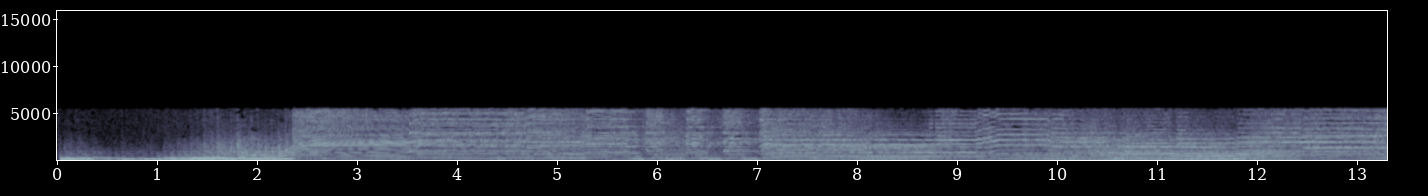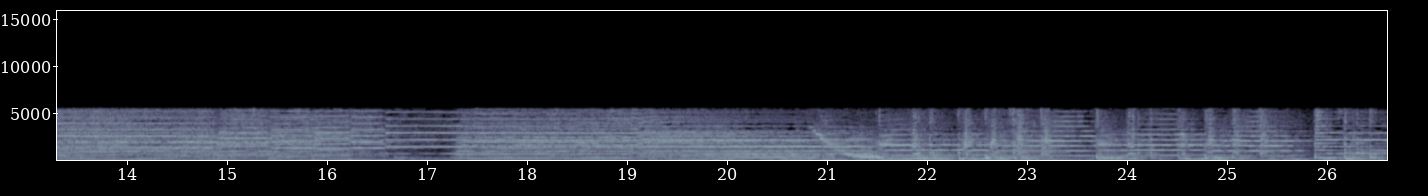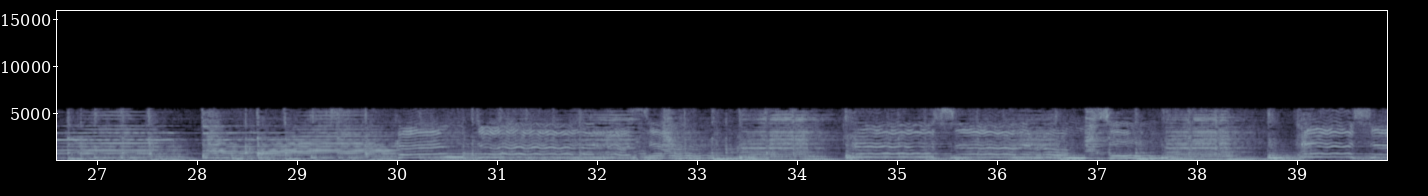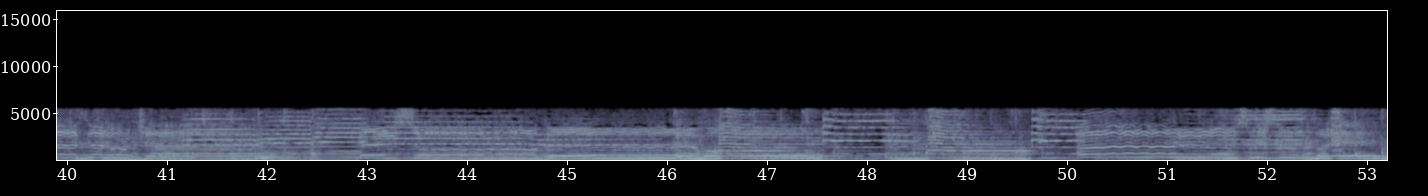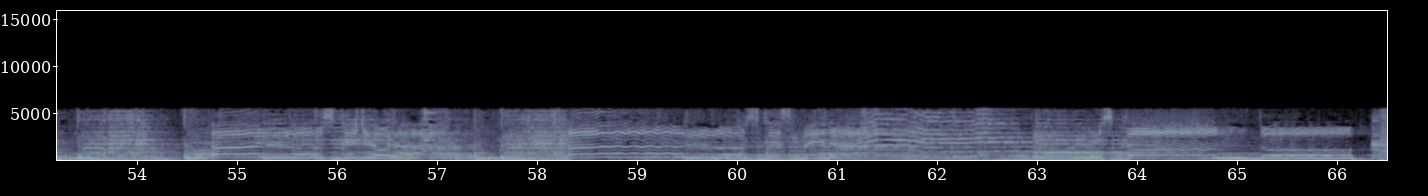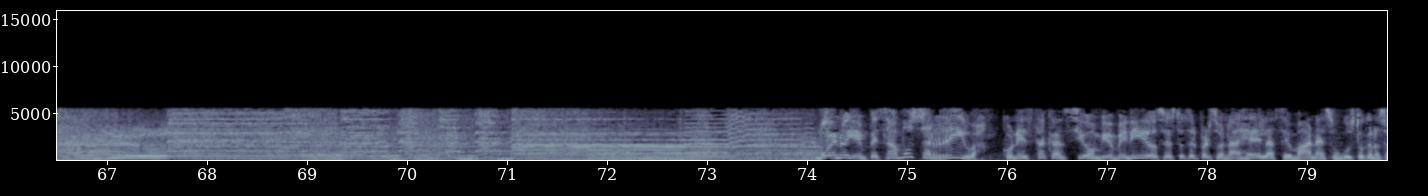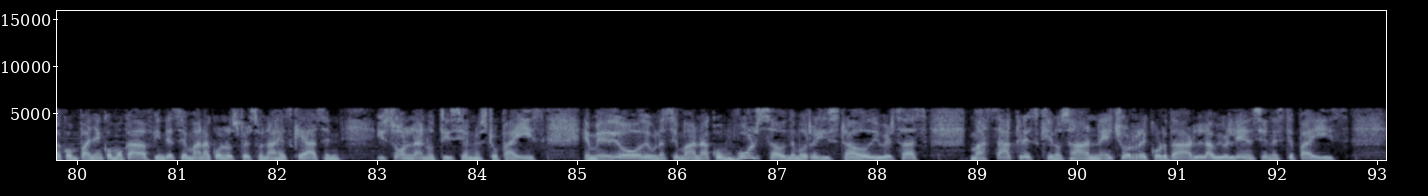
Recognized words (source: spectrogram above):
Empezamos arriba con esta canción. Bienvenidos, esto es el personaje de la semana. Es un gusto que nos acompañen como cada fin de semana con los personajes que hacen y son la noticia en nuestro país. En medio de una semana convulsa donde hemos registrado diversas masacres que nos han hecho recordar la violencia en este país,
